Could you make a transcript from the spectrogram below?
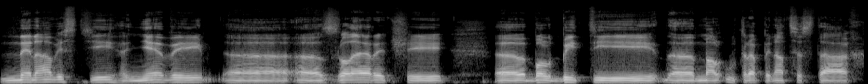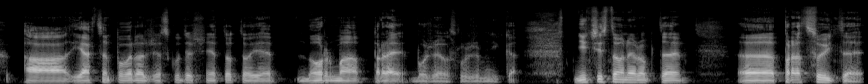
nenávistí, hněvy, e, e, zlé reči, Eh, bol bytý, eh, mal útrapy na cestách a já chcem povedat, že skutečně toto je norma pre Božího služebníka. Si z toho nerobte, eh, pracujte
